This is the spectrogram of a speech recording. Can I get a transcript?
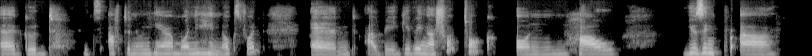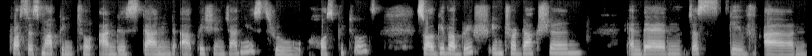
uh, good, it's afternoon here, morning in Oxford, and I'll be giving a short talk on how using uh, process mapping to understand uh, patient journeys through hospitals. So I'll give a brief introduction and then just give an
